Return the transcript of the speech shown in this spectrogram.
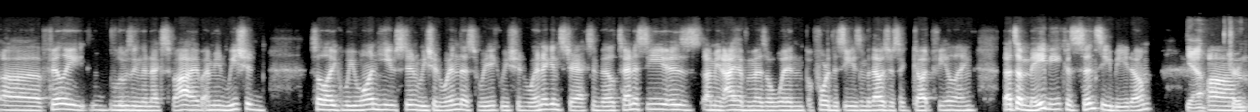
uh Philly losing the next five, I mean we should so like we won Houston, we should win this week. We should win against Jacksonville. Tennessee is I mean, I have them as a win before the season, but that was just a gut feeling. That's a maybe because Cincy beat them. yeah, Um, true.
